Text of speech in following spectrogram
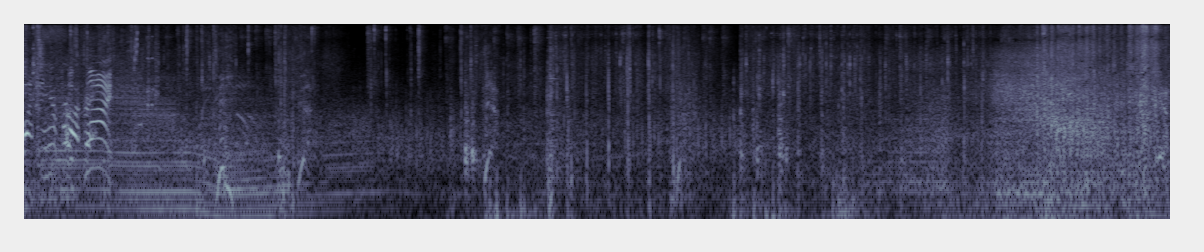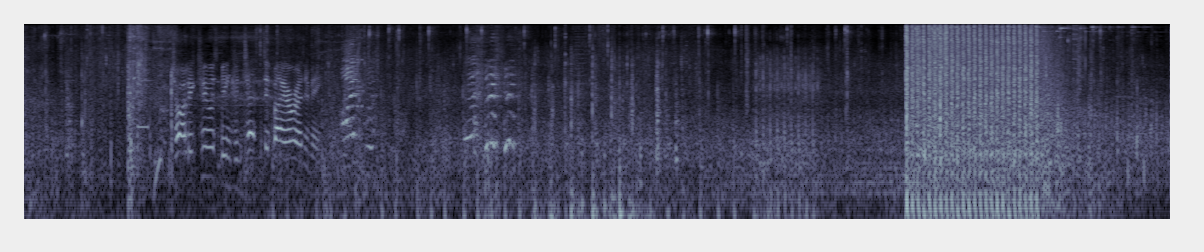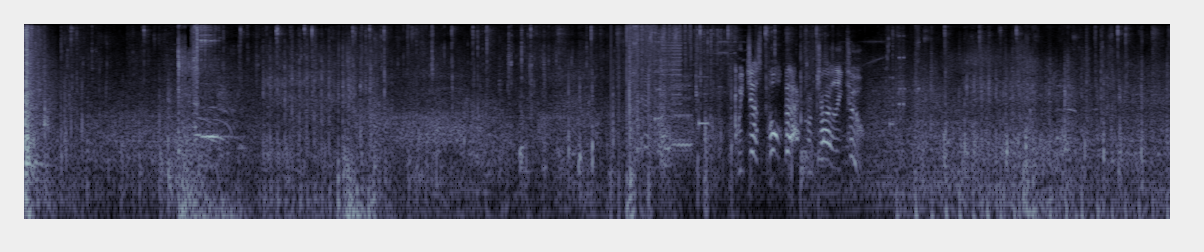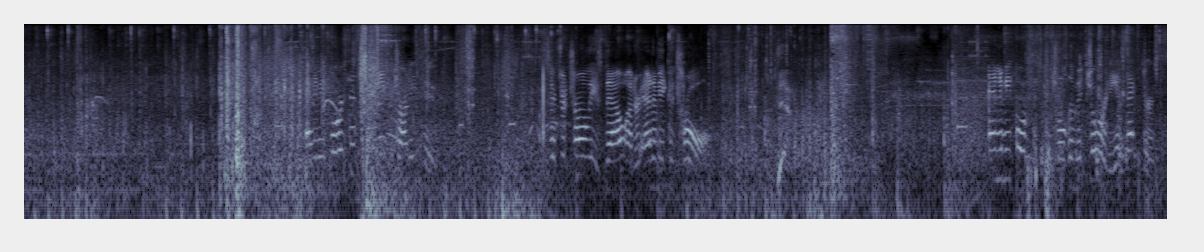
Watching your progress. fly! Charlie 2 is being contested by our enemy. We just pulled back from Charlie 2. Charlie 2. Sector Charlie is now under enemy control. Enemy forces control the majority of sectors.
